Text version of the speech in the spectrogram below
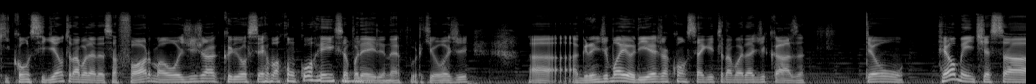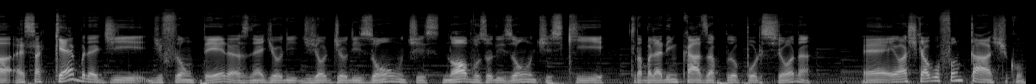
que conseguiam trabalhar dessa forma, hoje já criou ser uma concorrência uhum. para ele, né? Porque hoje a, a grande maioria já consegue trabalhar de casa. Então, realmente essa, essa quebra de, de fronteiras, né, de, de, de horizontes, novos horizontes que trabalhar em casa proporciona, é, eu acho que é algo fantástico.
